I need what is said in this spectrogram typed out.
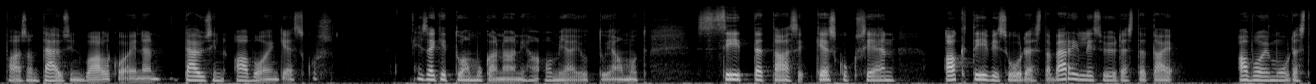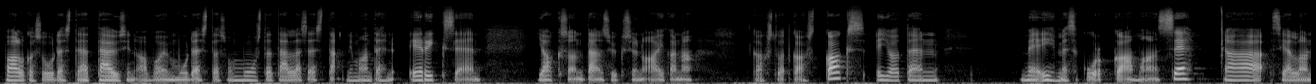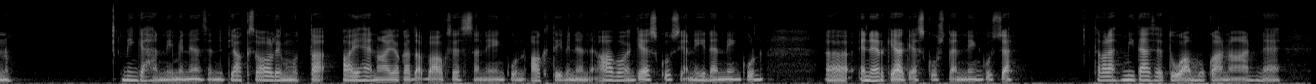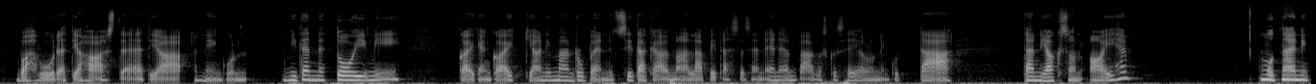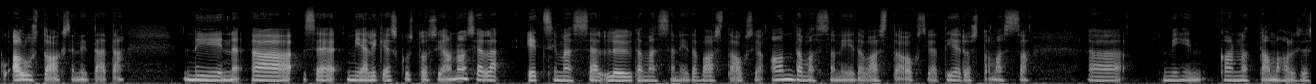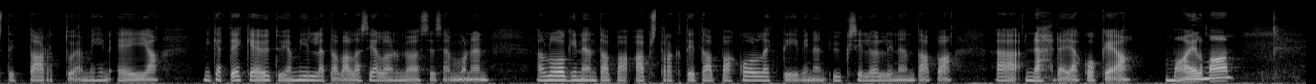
vaan se on täysin valkoinen, täysin avoin keskus. Ja sekin tuo mukanaan ihan omia juttuja, mutta sitten taas keskuksien aktiivisuudesta, värillisyydestä tai avoimuudesta, valkoisuudesta ja täysin avoimuudesta sun muusta tällaisesta, niin mä oon tehnyt erikseen jakson tämän syksyn aikana 2022, joten me ihmeessä kurkkaamaan se. Ää, siellä on, minkähän niminen se nyt jakso oli, mutta aiheena on joka tapauksessa niin kuin aktiivinen avoin keskus ja niiden niin kuin, ä, energiakeskusten niin kuin se tavallaan, että mitä se tuo mukanaan, ne vahvuudet ja haasteet ja niin kuin, miten ne toimii kaiken kaikkiaan, niin mä en rupea nyt sitä käymään läpi tässä sen enempää, koska se ei ollut niin kuin tämä, tämän jakson aihe. Mutta näin niin kuin alustaakseni tätä, niin ää, se mielikeskus tosiaan on siellä etsimässä, löytämässä niitä vastauksia, antamassa niitä vastauksia, tiedostamassa, ää, mihin kannattaa mahdollisesti tarttua ja mihin ei, ja mikä tekeytyy ja millä tavalla siellä on myös se semmoinen looginen tapa, abstrakti tapa, kollektiivinen, yksilöllinen tapa ää, nähdä ja kokea maailmaa.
